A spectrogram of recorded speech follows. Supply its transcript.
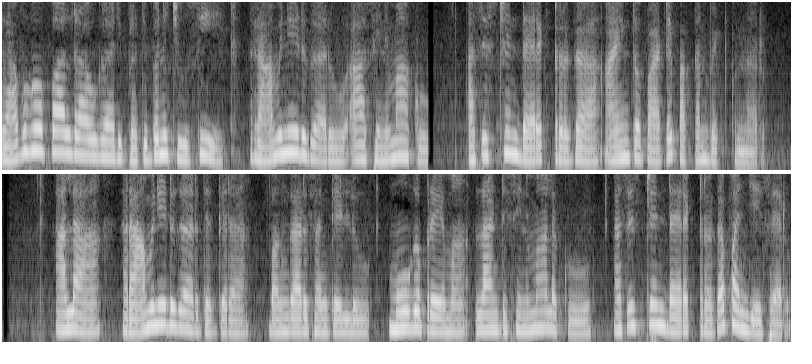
రావుగోపాలరావు గారి ప్రతిభను చూసి రామినేడు గారు ఆ సినిమాకు అసిస్టెంట్ డైరెక్టర్గా ఆయనతో పాటే పక్కన పెట్టుకున్నారు. అలా రామినేడు గారి దగ్గర బంగారు సంకెళ్ళు మూగ ప్రేమ లాంటి సినిమాలకు అసిస్టెంట్ డైరెక్టర్గా పనిచేశారు.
